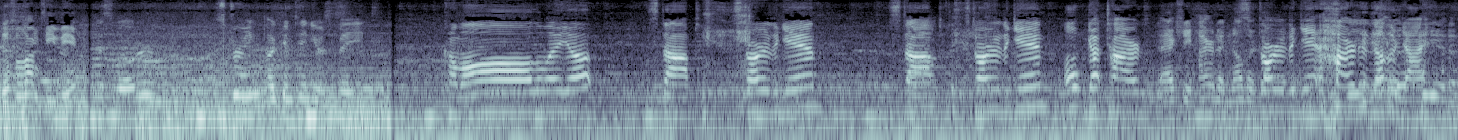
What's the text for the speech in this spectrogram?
This was on TV. This loader, string a continuous beat. Come all the way up. Stopped. Started again. Stopped. Started again. Oh, got tired. Actually hired another. Started again. Hired another guy.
